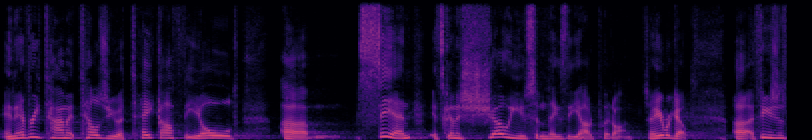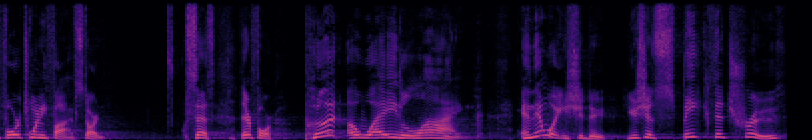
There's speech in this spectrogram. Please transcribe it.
and every time it tells you to take off the old. Uh, sin, it's going to show you some things that you ought to put on. So here we go. Uh, Ephesians 4:25, starting. Says, therefore, Put away lying. And then what you should do, you should speak the truth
